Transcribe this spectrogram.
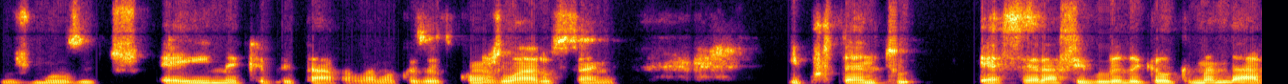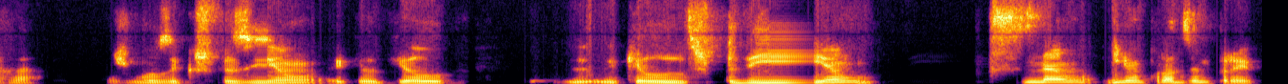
os músicos é inacreditável, é uma coisa de congelar o sangue. E, portanto, essa era a figura daquele que mandava. Os músicos faziam aquilo que, ele, que eles pediam, senão iam para o desemprego.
